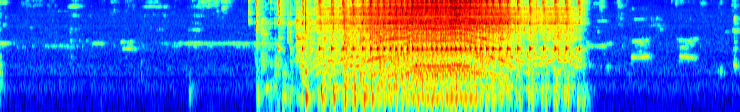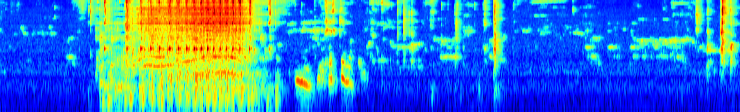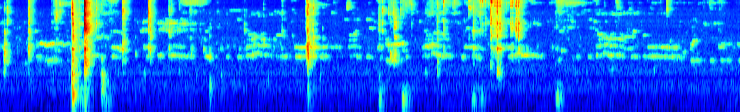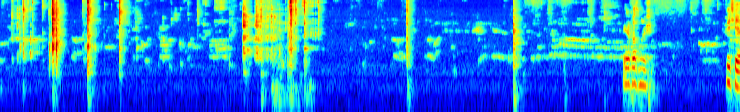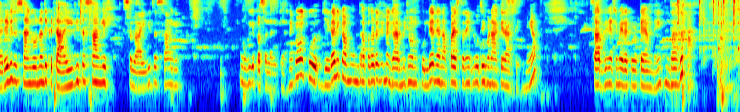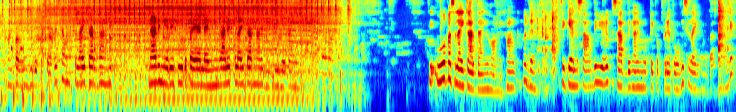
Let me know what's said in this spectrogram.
ਫਿਰ ਆਪਾਂ ਤੁਹਾਨੂੰ ਦੁਸ਼ਹਿਰੇ ਵੀ ਦੱਸਾਂਗੇ, ਉਹਨਾਂ ਦੀ ਕਟਾਈ ਵੀ ਦੱਸਾਂਗੇ, ਸਿਲਾਈ ਵੀ ਦੱਸਾਂਗੇ। ਉਹ ਵੀ ਆਪਾਂ ਸਿਲਾਈ ਕਰਨੀ ਕਿਉਂਕਿ ਕੋ- ਜਿਹੜਾ ਵੀ ਕੰਮ ਹੁੰਦਾ, ਆਪਾਂ ਥੋੜਾ ਜਿਹਾ ਗਰਮੀ 'ਚ ਹੁਣ ਖੁੱਲੇ ਦਿਨ, ਆਪਾਂ ਇਸ ਤਰ੍ਹਾਂ ਹੀ ਉਹਦੀ ਬਣਾ ਕੇ ਰੱਖ ਦਿੰਦੇ ਆ ਸਰਦੀਆਂ 'ਚ ਮੇਰੇ ਕੋਲ ਟਾਈਮ ਨਹੀਂ ਹੁੰਦਾ ਹੈਗਾ। ਹੁਣ ਆਪਾਂ ਜੀ ਦੇ ਕਿਸੇ ਤੇ ਸਾਨੂੰ ਸਿਲਾਈ ਕਰ ਦਾਂਗੇ। ਨਾਲੇ ਮੇਰੇ ਸੂਟ ਪਏ ਆ ਲਾਈਨਿੰਗ ਵਾਲੇ ਸਿਲਾਈ ਕਰਨ ਵਾਲੇ ਬੀਬੀ ਦੇ ਪਏ ਆ। ਤੇ ਉਹ ਆਪਾਂ ਸਿਲਾਈ ਕਰ ਦਾਂਗੇ ਹੌਲੀ ਹੁਣ ਕਿਉਂਕਿ ਅਸੀਂ ਗਿੱਲ ਸਾਹਿਬ ਦੇ ਵੀ ਜਿਹੜੇ ਸਰਦੀਆਂ ਵਾਲੇ ਮੋਟੇ ਕੱਪੜੇ ਆਪਾਂ ਉਹ ਵੀ ਸਿਲਾਈ ਹੁਣ ਕਰ ਦਾਂਗੇ।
